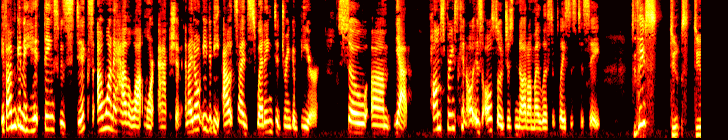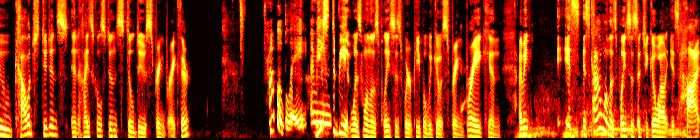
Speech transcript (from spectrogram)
If I'm going to hit things with sticks, I want to have a lot more action, and I don't need to be outside sweating to drink a beer. So, um, yeah, Palm Springs can is also just not on my list of places to see. Do they do do college students and high school students still do spring break there? Probably. I mean, used to be it was one of those places where people would go spring break, and I mean, it's it's kind of one of those places that you go out. It's hot,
